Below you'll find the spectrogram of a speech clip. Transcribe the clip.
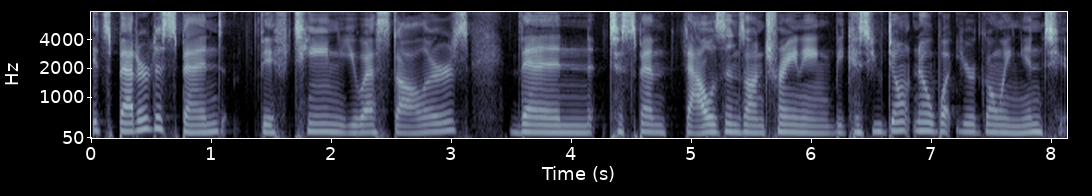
it's better to spend 15 US dollars than to spend thousands on training because you don't know what you're going into.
